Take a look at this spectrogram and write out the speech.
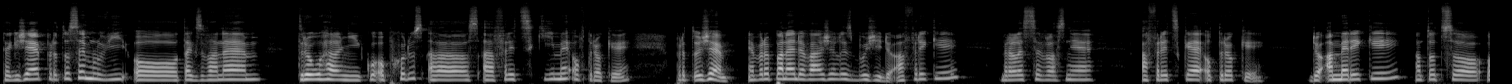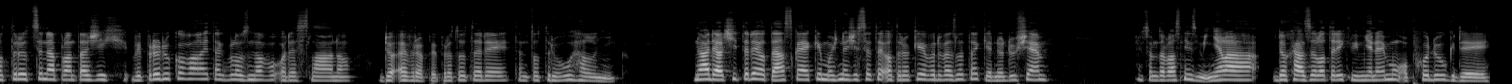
Takže proto se mluví o takzvaném trouhelníku obchodu s, a, s africkými otroky, protože Evropané dováželi zboží do Afriky, brali se vlastně africké otroky do Ameriky a to, co otroci na plantažích vyprodukovali, tak bylo znovu odesláno do Evropy. Proto tedy tento trůhelník. No a další tedy otázka, jak je možné, že se ty otroky odvezly tak jednoduše. Jsem to vlastně zmínila. Docházelo tedy k výměnému obchodu, kdy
